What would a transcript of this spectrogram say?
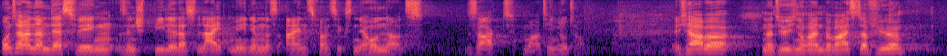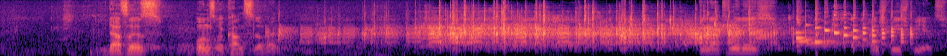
Unter anderem deswegen sind Spiele das Leitmedium des 21. Jahrhunderts, sagt Martin Luther. Ich habe natürlich noch einen Beweis dafür. Das ist unsere Kanzlerin. Die natürlich ein Spiel spielt.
